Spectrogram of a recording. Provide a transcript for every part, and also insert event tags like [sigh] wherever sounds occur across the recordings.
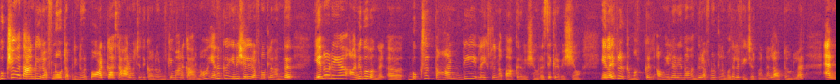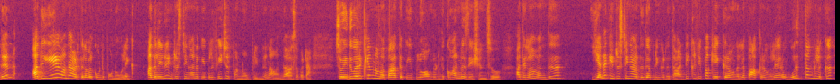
Book ஷோவை தாண்டி rough note அப்படின்னு ஒரு பாட்காஸ்ட் ஆரம்பித்ததுக்கான ஒரு முக்கியமான காரணம். எனக்கு இனிஷியலி ரஃப் நோட்டில் வந்து என்னுடைய அனுபவங்கள் புக்ஸை தாண்டி லைஃப்பில் நான் பார்க்குற விஷயம் ரசிக்கிற விஷயம் என் லைஃப்பில் இருக்க மக்கள் அவங்க எல்லோரையும் தான் வந்து ரஃப் நோட்டில் நான் முதல்ல ஃபீச்சர் பண்ணேன் லாக்டவுனில் அண்ட் தென் அதையே வந்து அடுத்த லெவல் கொண்டு போகணும் லைக் அதில் இன்னும் இன்ட்ரெஸ்டிங்கான பீப்புளை ஃபீச்சர் பண்ணணும் அப்படின்னு நான் வந்து ஆசைப்பட்டேன். ஸோ இது வரைக்கும் நம்ம பார்த்த பீப்புளோ அவங்களோட இந்த கான்வர்சேஷன்ஸோ அதெல்லாம் வந்து எனக்கு இன்ட்ரெஸ்டிங்காக இருந்தது அப்படிங்கிறத தாண்டி கண்டிப்பாக கேட்குறவங்கள பார்க்குறவங்கள யாரோ ஒருத்தங்களுக்கு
